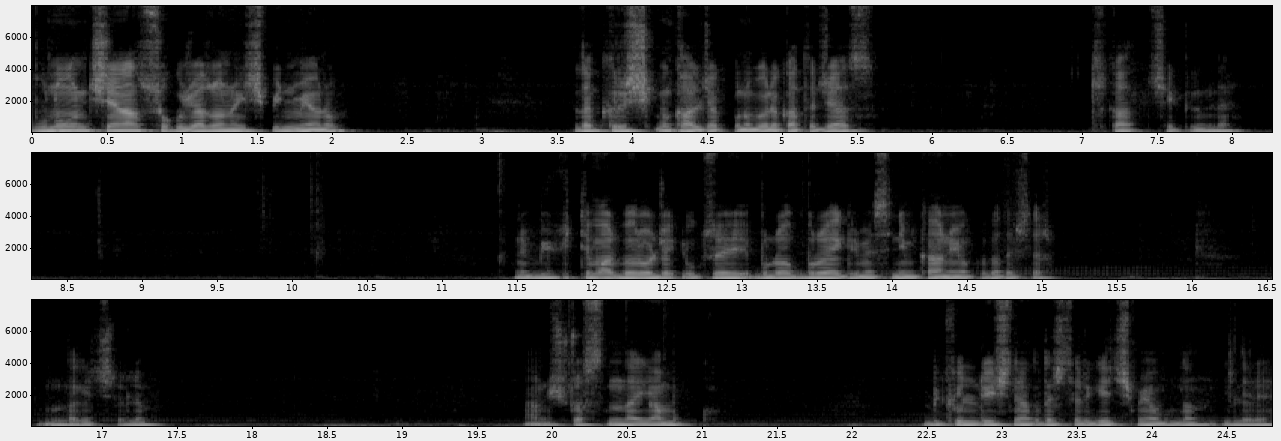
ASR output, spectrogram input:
bunun içine nasıl sokacağız onu hiç bilmiyorum. Ya da kırışık mı kalacak bunu böyle katacağız. İki kat şeklinde. Yani büyük ihtimal böyle olacak. Yoksa bura, buraya girmesinin imkanı yok arkadaşlar. Bunu da geçirelim. Yani şurasında yamuk büküldüğü için arkadaşlar geçmiyor buradan ileri.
